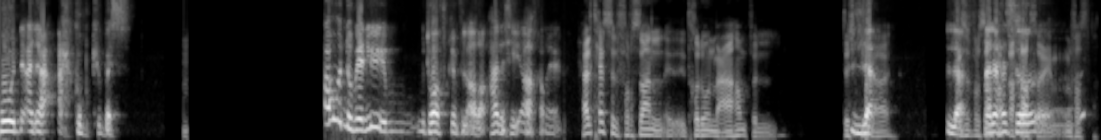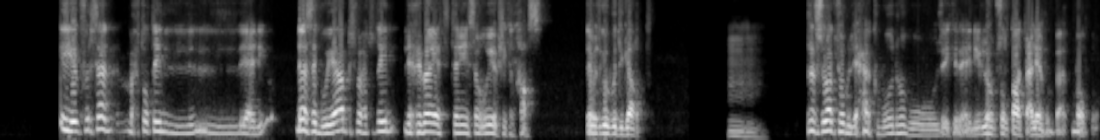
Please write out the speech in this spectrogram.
مو إن أنا احكمك بس. أو إنهم يعني متوافقين في الآراء هذا شيء آخر يعني. هل تحس الفرسان يدخلون معاهم في التشكيلة؟ لا. لا الفرسان أنا احس يعني منفصلة. اي فرسان محطوطين يعني ناس اقوياء بس محطوطين لحماية التنين السماوية بشكل خاص زي ما تقول بودي جارد. في نفس الوقت هم اللي يحاكمونهم وزي كذا يعني لهم سلطات عليهم بعد برضو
